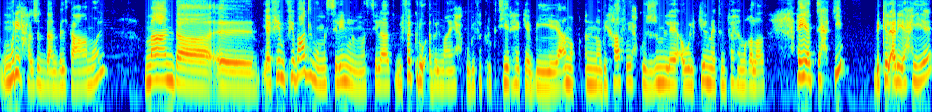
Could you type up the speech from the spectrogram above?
مريحة جدا بالتعامل. ما عندها آه، يعني في في بعض الممثلين والممثلات بيفكروا قبل ما يحكوا بيفكروا كثير هيك بعمق إنه بيخافوا يحكوا الجملة أو الكلمة تنفهم غلط. هي بتحكي بكل أريحية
